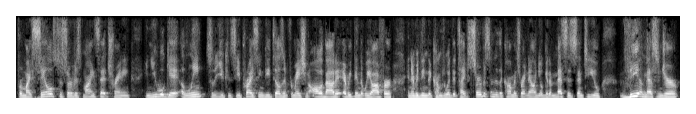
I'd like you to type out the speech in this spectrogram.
for my sales to service mindset training. And you will get a link so that you can see pricing details, information, all about it, everything that we offer, and everything that comes with it. Type service into the comments right now, and you'll get a message sent to you via Messenger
